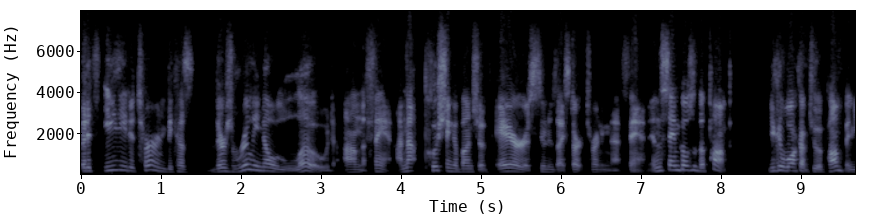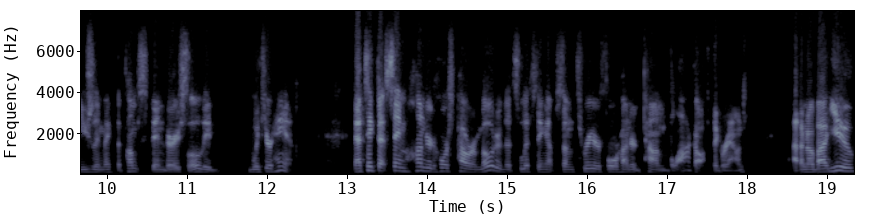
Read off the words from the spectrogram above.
but it's easy to turn because there's really no load on the fan. I'm not pushing a bunch of air as soon as I start turning that fan. And the same goes with the pump. You can walk up to a pump and usually make the pump spin very slowly with your hand. Now take that same 100 horsepower motor that's lifting up some three or 400 pound block off the ground. I don't know about you.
